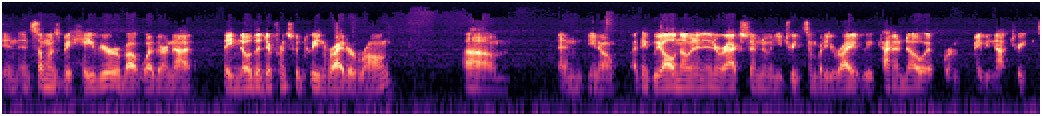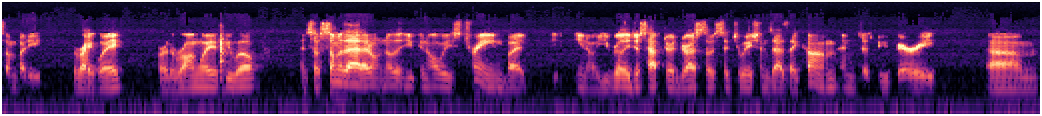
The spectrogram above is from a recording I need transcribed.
in in someone's behavior about whether or not they know the difference between right or wrong. Um, and you know, I think we all know in an interaction when you treat somebody right, we kind of know if we're maybe not treating somebody the right way or the wrong way, if you will. And so some of that I don't know that you can always train, but you know, you really just have to address those situations as they come and just be very, um,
